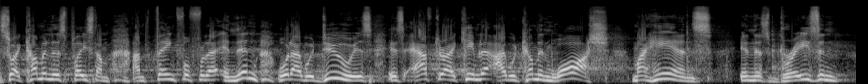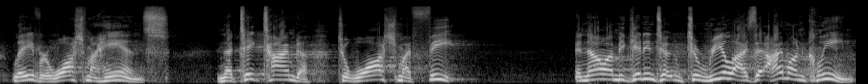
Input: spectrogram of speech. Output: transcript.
So I come into this place and I'm, I'm thankful for that. And then what I would do is, is after I came to that, I would come and wash my hands in this brazen laver, wash my hands. And I take time to, to wash my feet. And now I'm beginning to, to realize that I'm unclean.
